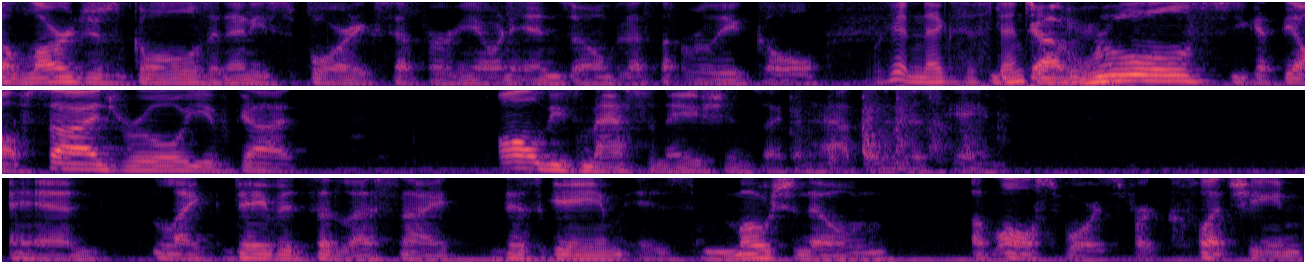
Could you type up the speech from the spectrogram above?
the largest goals in any sport except for, you know, an end zone, but that's not really a goal. We're getting You've existential got here. rules, you got the offsides rule, you've got all these machinations that can happen in this game. And like David said last night, this game is most known of all sports for clutching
